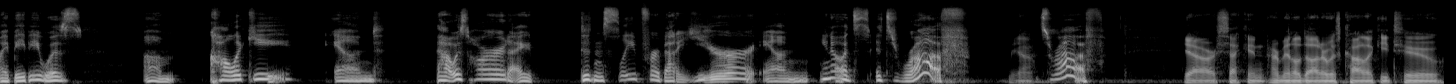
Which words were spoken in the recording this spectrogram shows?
My baby was um, colicky, and that was hard. I didn't sleep for about a year, and you know, it's it's rough. Yeah, it's rough. Yeah, our second, our middle daughter was colicky too.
